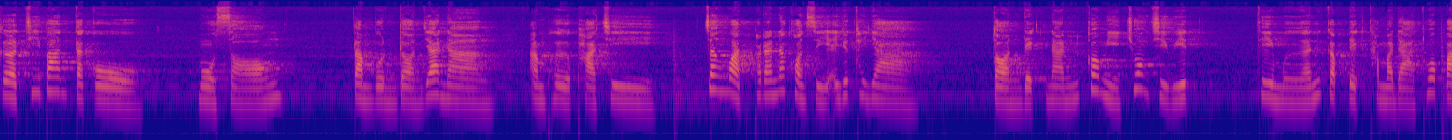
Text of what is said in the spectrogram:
เกิดที่บ้านตะโก หมู่สองตำบลดอนย่านาง อำเภอภาชี จังหวัดพระนครศรีอยุธยา ตอนเด็กนั้นก็มีช่วงชีวิต ที่เหมือนกับเด็กธรรมดาทั่วไป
